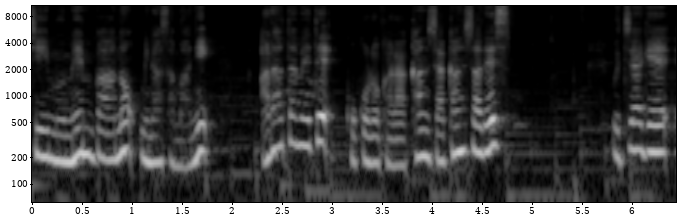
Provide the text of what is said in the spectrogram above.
チームメンバーの皆様に改めて心から感謝感謝です。打ち上げ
